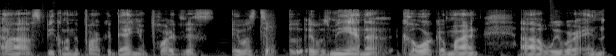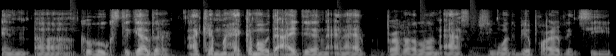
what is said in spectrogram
uh, speak on the Parker Daniel part. Just it was two, it was me and a coworker of mine. Uh, we were in in uh, cahoots together. I came had come up with the idea, and, and I had brought her along, asked if she wanted to be a part of it. And she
